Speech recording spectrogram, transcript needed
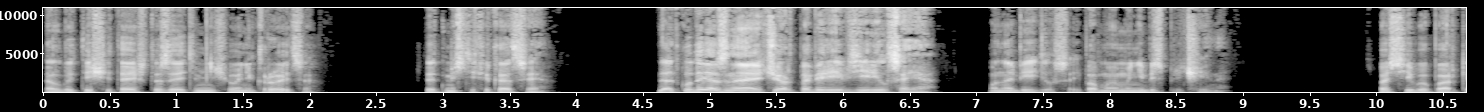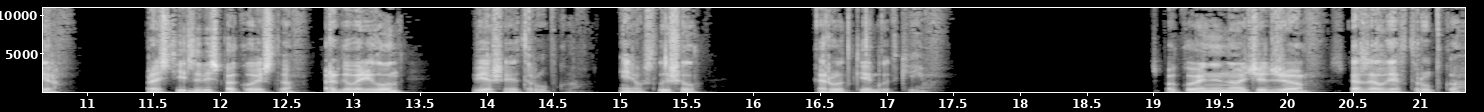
Стал быть, ты считаешь, что за этим ничего не кроется? Что это мистификация? Да откуда я знаю, черт побери, взъярился я. Он обиделся, и, по-моему, не без причины. Спасибо, Паркер. Прости за беспокойство, проговорил он, вешая трубку. Я услышал короткие гудки. «Спокойной ночи, Джо», — сказал я в трубку.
